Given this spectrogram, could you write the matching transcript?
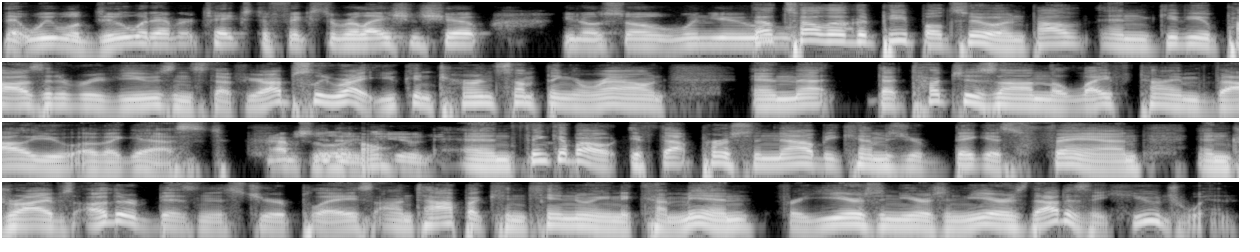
that we will do whatever it takes to fix the relationship. You know, so when you They'll tell other people too, and po- and give you positive reviews and stuff. You're absolutely right. You can turn something around, and that that touches on the lifetime value of a guest. absolutely know, huge. And think about if that person now becomes your biggest fan and drives other business to your place, on top of continuing to come in for years and years and years. That is a huge win.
